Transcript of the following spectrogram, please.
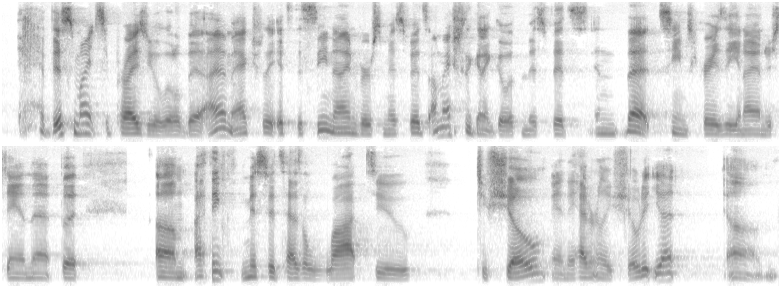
this might surprise you a little bit. I am actually it's the C9 versus Misfits. I'm actually going to go with Misfits, and that seems crazy, and I understand that, but um, I think Misfits has a lot to to show, and they haven't really showed it yet. Um,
